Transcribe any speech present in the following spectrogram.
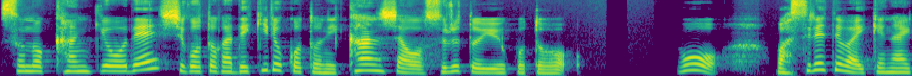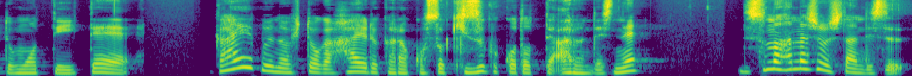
その環境で仕事ができることに感謝をするということを忘れてはいけないと思っていて、外部の人が入るからこそ気づくことってあるんですね。でその話をしたんです。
